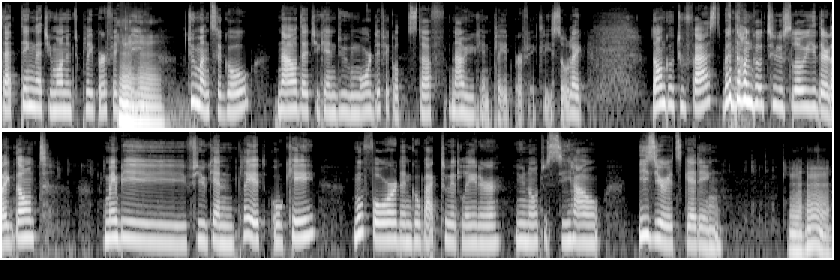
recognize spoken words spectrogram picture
that thing that you wanted to play perfectly Mm-hmm. two months ago, now that you can do more difficult stuff, now you can play it perfectly. So like don't go too fast, but don't go too slow either. Like don't maybe if you can play it okay, move forward and go back to it later, you know, to see how easier it's getting, Mm-hmm.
